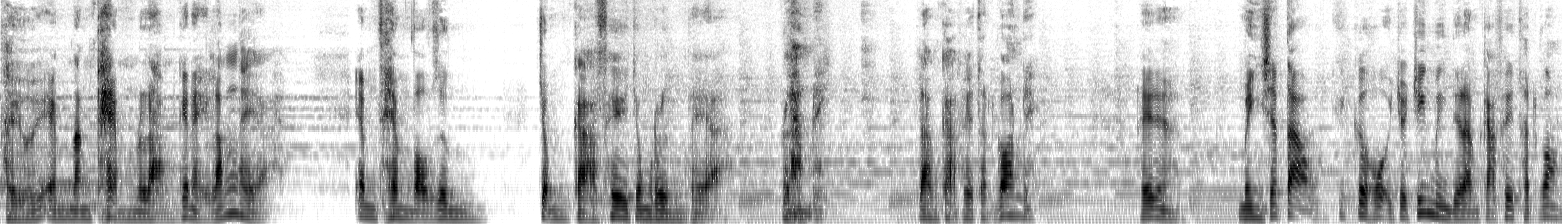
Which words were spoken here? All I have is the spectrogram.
Thầy ơi em đang thèm làm cái này lắm thầy ạ. À. em thèm vào rừng trồng cà phê trong rừng thầy ạ. À. làm đi làm cà phê thật ngon đi. Thế là mình sẽ tạo cái cơ hội cho chính mình để làm cà phê thật ngon.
